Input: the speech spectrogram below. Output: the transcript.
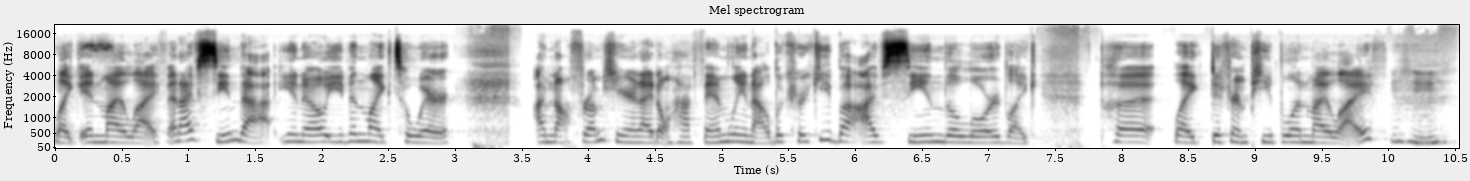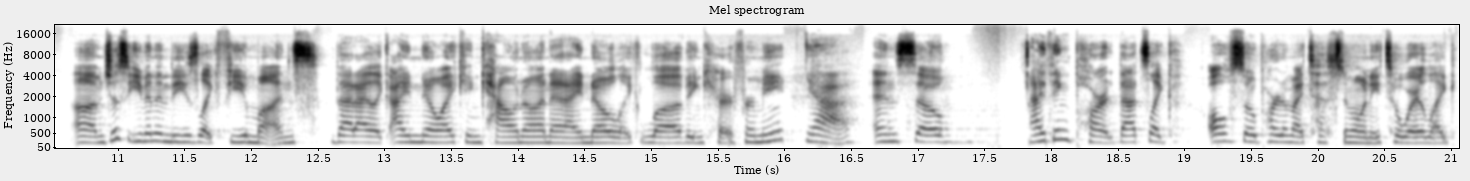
like in my life. And i've seen that you know even like to where i'm not from here and i don't have family in albuquerque but i've seen the lord like put like different people in my life. Um, just even in these like few months that i like i know i can count on and i know like love and care for me. Yeah. And so I think part that's like also part of my testimony to where like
